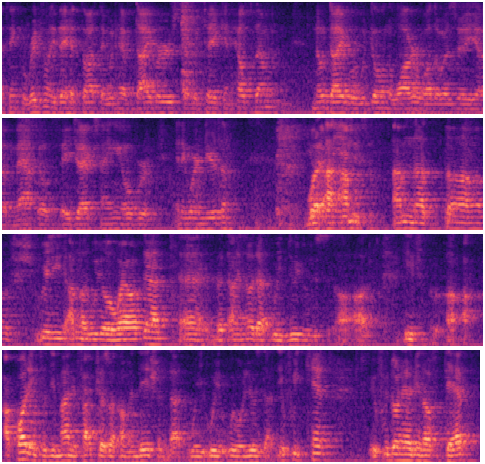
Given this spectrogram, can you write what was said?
I think originally they had thought they would have divers that would take and help them. No diver would go in the water while there was a uh, map of A-Jacks hanging over anywhere near them. You Well, I- any I'm, I'm not uh, really, I'm not really aware of that, uh, but I know that we do use, uh, uh, if, uh, according to the manufacturer's recommendation, that we, we we will use that. If we can't, if we don't have enough depth,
